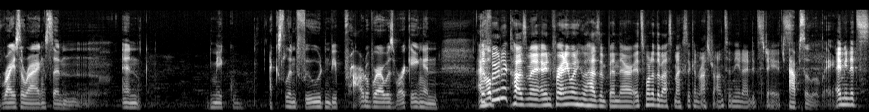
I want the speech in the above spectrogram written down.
rise the ranks and and make excellent food and be proud of where I was working and I The hope food at Cosme, I mean, for anyone who hasn't been there, it's one of the best Mexican restaurants in the United States. absolutely. I mean, it's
